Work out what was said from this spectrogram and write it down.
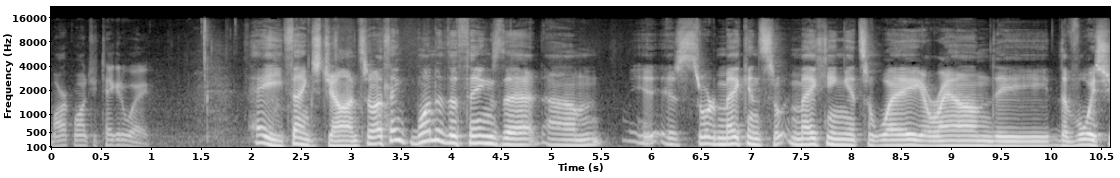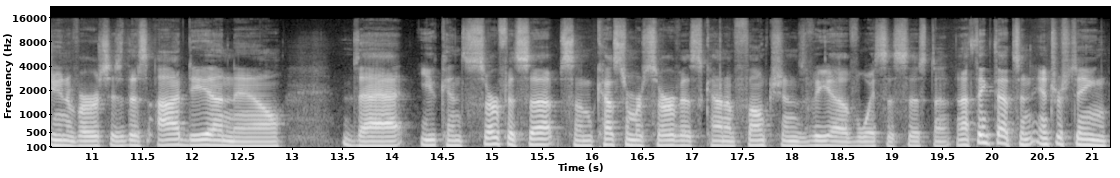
Mark, why don't you take it away? Hey, thanks, John. So I think one of the things that um, is sort of making making its way around the the voice universe is this idea now that you can surface up some customer service kind of functions via a voice assistant. And I think that's an interesting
